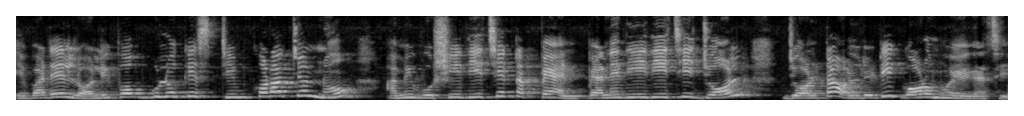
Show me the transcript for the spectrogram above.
এবারে ললিপপগুলোকে স্টিম করার জন্য আমি বসিয়ে দিয়েছি একটা প্যান প্যানে দিয়ে দিয়েছি জল। জলটা অলরেডি গরম হয়ে গেছে।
